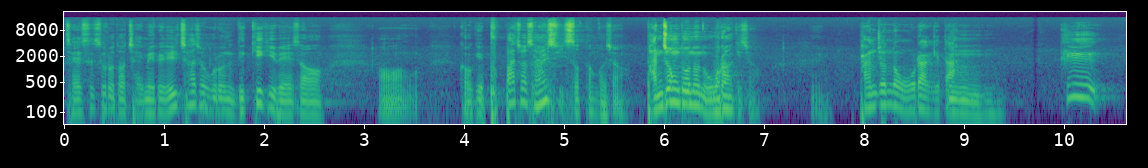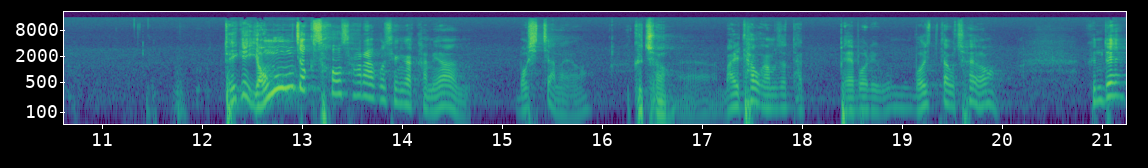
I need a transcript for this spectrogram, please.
제 스스로 더 재미를 일차적으로는 느끼기 위해서 어 거기에 푹 빠져서 할 수 있었던 거죠. 반 정도는 오락이죠. 방전동 오락이다. 음. 그 되게 영웅적 서사라고 생각하면 멋있잖아요. 어, 말 타고 가면서 다 배버리고 멋있다고 쳐요. 근데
